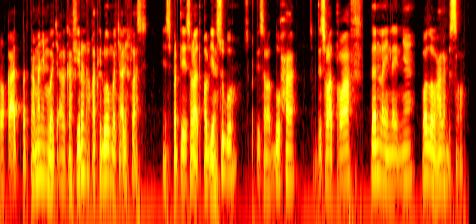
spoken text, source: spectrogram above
rakaat pertamanya membaca al-kafirun rakaat kedua membaca al-ikhlas. Ya, seperti sholat qabliyah subuh seperti sholat duha seperti sholat tawaf dan lain-lainnya. Wallahu alam bisawab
